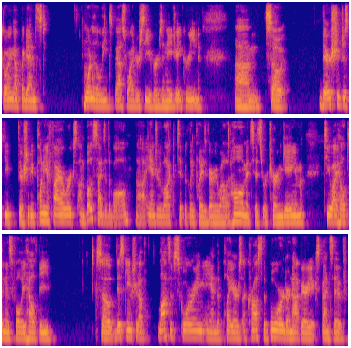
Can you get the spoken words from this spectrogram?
going up against one of the league's best wide receivers in AJ Green. Um, so there should just be there should be plenty of fireworks on both sides of the ball. Uh, Andrew Luck typically plays very well at home. It's his return game. T.Y. Hilton is fully healthy. So this game should have lots of scoring, and the players across the board are not very expensive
